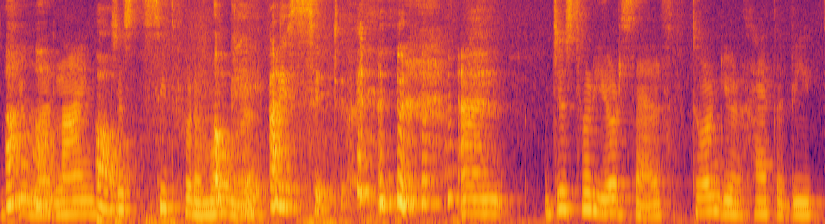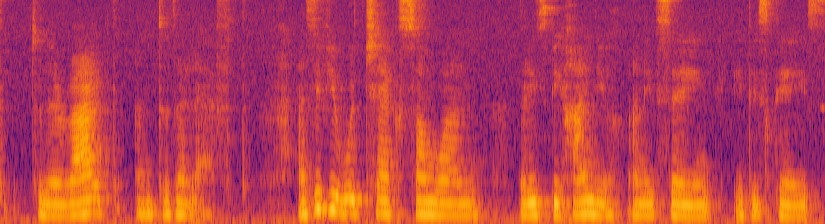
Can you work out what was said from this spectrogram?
If oh, you were ah, lying, oh. just sit for a moment. Okay, I sit. and just for yourself, turn your head a bit to the right and to the left, as if you would check someone that is behind you and it's saying, in this case,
